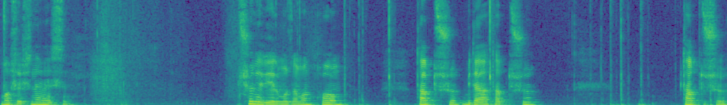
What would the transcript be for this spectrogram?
Masa üstüne versin. Şöyle diyelim o zaman. Home. Tab tuşu. Bir daha tab tuşu. Tab tuşu.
